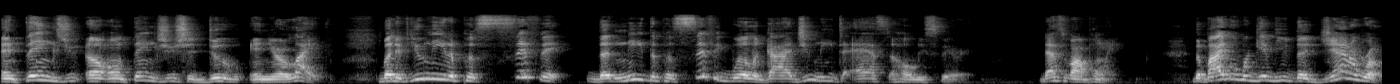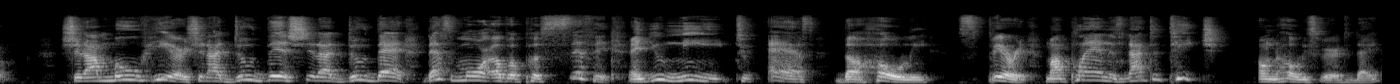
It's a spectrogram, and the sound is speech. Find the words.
and things you, uh, on things you should do in your life. But if you need a specific, the need the specific will of God, you need to ask the Holy Spirit. That's my point. The Bible will give you the general. Should I move here? Should I do this? Should I do that? That's more of a Pacific, and you need to ask the Holy Spirit. My plan is not to teach on the Holy Spirit today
